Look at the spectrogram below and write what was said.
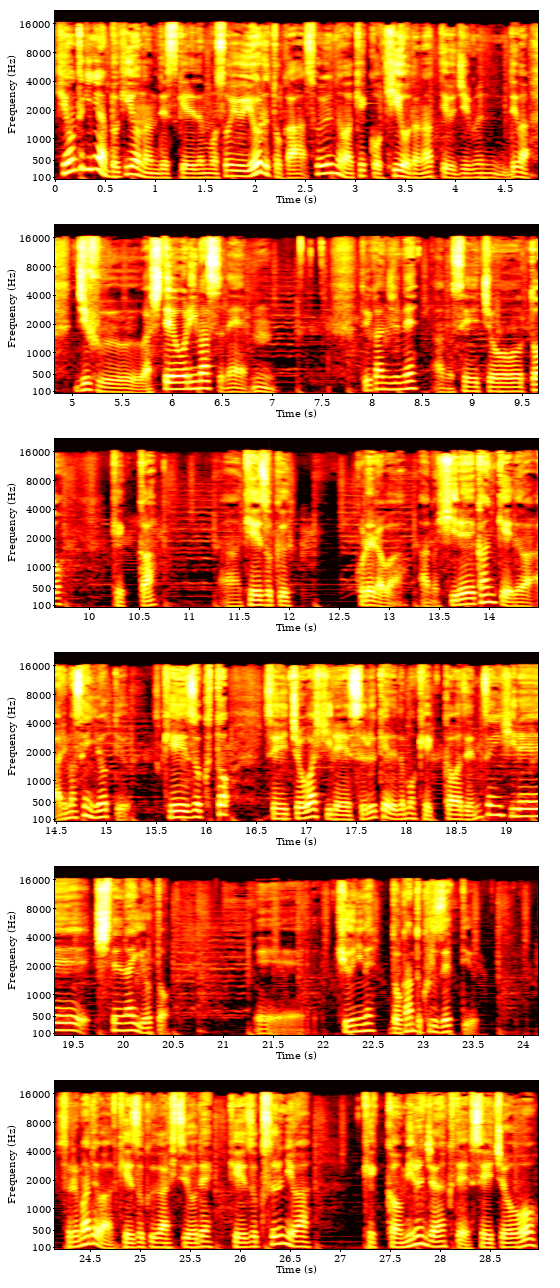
基本的には不器用なんですけれども、そういう夜とか、そういうのは結構器用だなっていう自分では自負はしておりますね。うん。という感じでね、あの、成長と結果、あ継続、これらは、あの、比例関係ではありませんよっていう継続と成長は比例するけれども結果は全然比例してないよとえー、急にね、ドカンと来るぜっていう。それまでは継続が必要で、継続するには結果を見るんじゃなくて成長を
